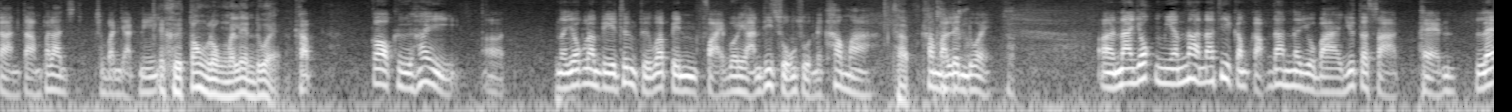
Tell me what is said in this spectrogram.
การตามพระราชบัญญัตินี้ก็คือต้องลงมาเล่นด้วยครับ ก็คือให้เอ่อ นายกรัฐมนตรีซึ่งถือว่าเป็นฝ่ายบริหารที่สูงสุดเนี่ยเข้ามาครับเข้ามาเล่นด้วยครับเอ่อนายกมีอำนาจหน้าที่กำกับด้านนโยบายยุทธศาสตร์ แผนและ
